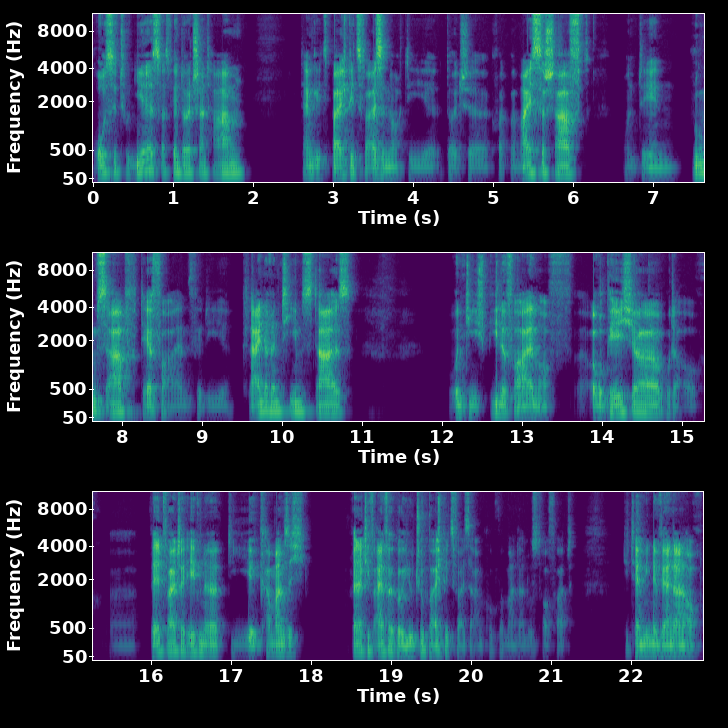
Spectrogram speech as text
große Turnier ist, was wir in Deutschland haben. Dann gibt es beispielsweise noch die deutsche Quadball-Meisterschaft und den Rooms Up, der vor allem für die kleineren Teams da ist. Und die Spiele vor allem auf äh, europäischer oder auch weltweiter Ebene, die kann man sich relativ einfach über YouTube beispielsweise angucken, wenn man da Lust drauf hat. Die Termine werden dann auch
